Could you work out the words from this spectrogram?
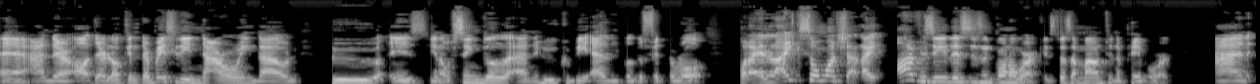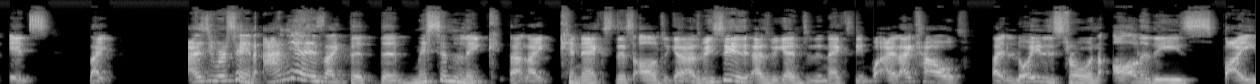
uh, and they're all they're looking. They're basically narrowing down who is you know single and who could be eligible to fit the role. But I like so much that like obviously this isn't going to work. It's just a mountain of paperwork, and it's like as you were saying, Anya is like the the missing link that like connects this all together. As we see as we get into the next scene, but I like how like Lloyd is throwing all of these spy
